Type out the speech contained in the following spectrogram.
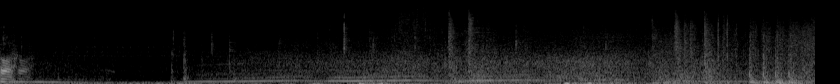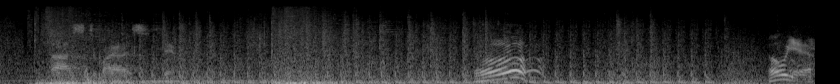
Huh. Ah, it's under my eyes. Damn. Oh! Oh yeah.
